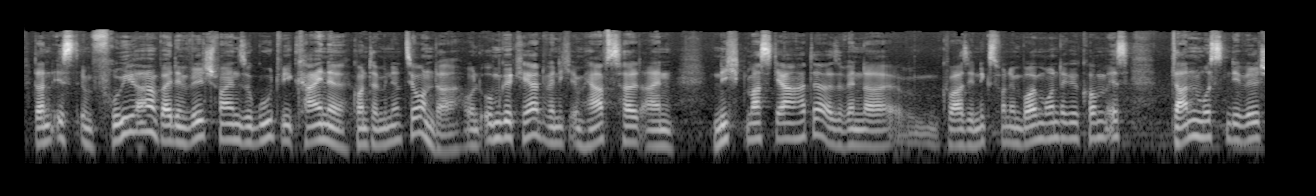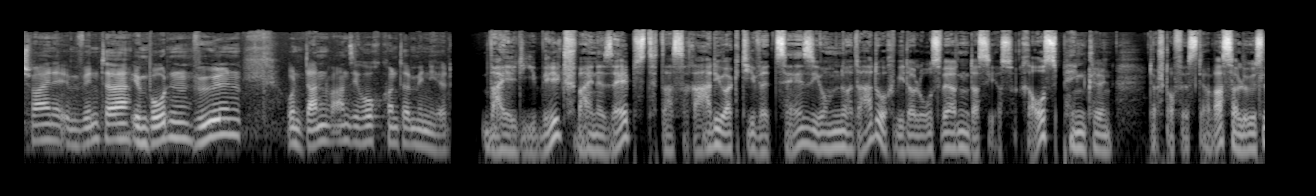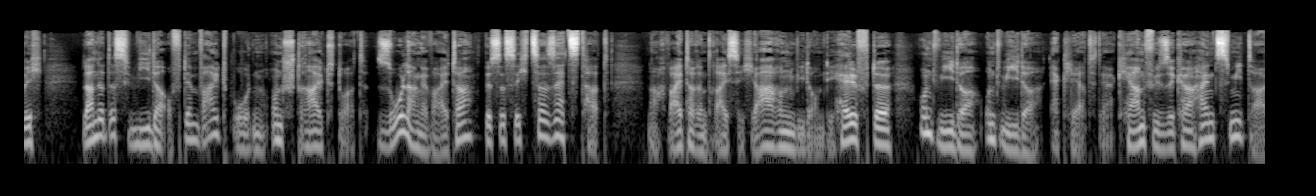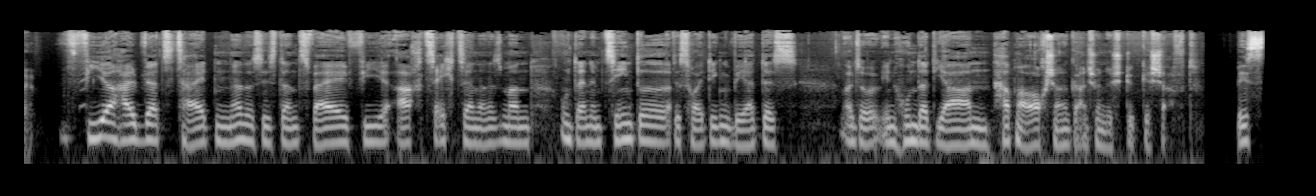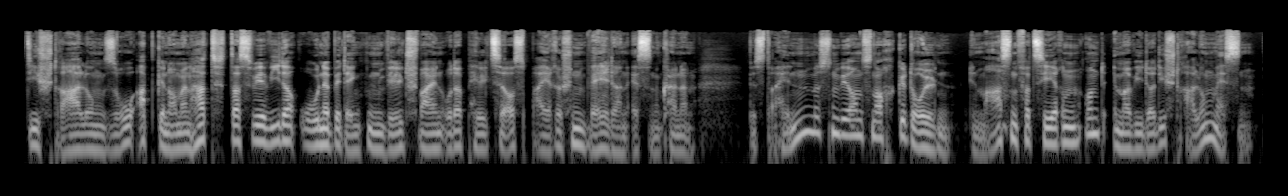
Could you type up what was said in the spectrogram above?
dann ist im Frühjahr bei den Wildschweinen so gut wie keine Kontamination da. Und umgekehrt, wenn ich im Herbst halt ein Nicht-Mastjahr hatte, also wenn da ähm, quasi nichts von den Bäumen runtergekommen ist, dann mussten die Wildschweine im Winter im Boden wühlen und dann waren sie hoch kontaminiert. Weil die Wildschweine selbst das radioaktive Cäsium nur dadurch wieder loswerden, dass sie es rauspinkeln, der Stoff ist ja wasserlöslich, landet es wieder auf dem Waldboden und strahlt dort so lange weiter, bis es sich zersetzt hat. Nach weiteren 30 Jahren wieder um die Hälfte und wieder und wieder, erklärt der Kernphysiker Heinz Smithal. vier Halbwertszeiten, ne, das ist dann 2, 4, 8, 16, dann ist man unter einem Zehntel des heutigen Wertes. Also in 100 Jahren hat man auch schon ein ganz schönes Stück geschafft. Bis die Strahlung so abgenommen hat, dass wir wieder ohne Bedenken Wildschwein oder Pilze aus bayerischen Wäldern essen können. Bis dahin müssen wir uns noch gedulden, in Maßen verzehren und immer wieder die Strahlung messen.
